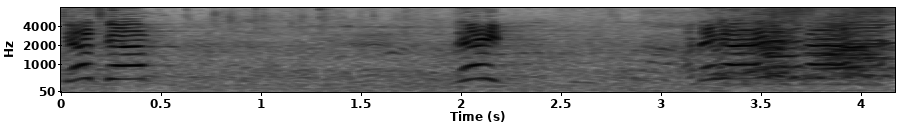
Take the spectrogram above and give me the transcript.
気をつけ。レイお願いします。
